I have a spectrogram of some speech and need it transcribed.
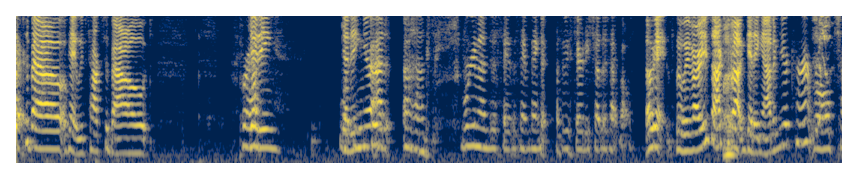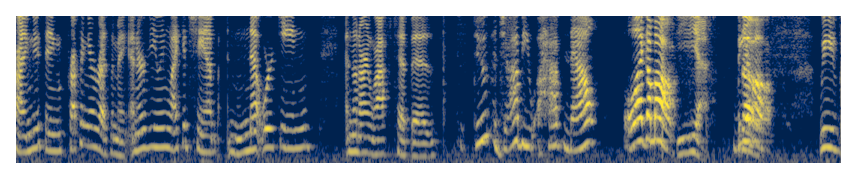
talked other- about okay, we've talked about Perhaps getting getting your for- atti- uh-huh. We're gonna just say the same thing as we stare at each other's eyeballs. Okay, so we've already talked about getting out of your current role, trying new things, prepping your resume, interviewing like a champ, networking, and then our last tip is Just do the job you have now like a boss. yes. Be So, a boss. We've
